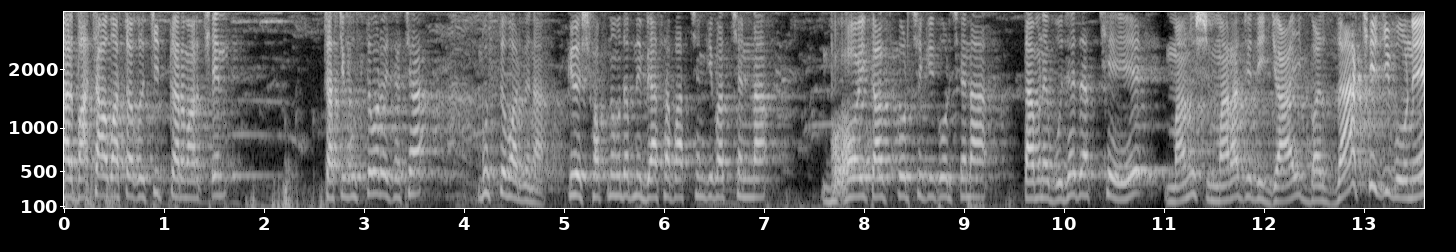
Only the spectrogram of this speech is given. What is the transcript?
আর বাঁচাও বাঁচাও করে চিৎকার মারছেন। চাচি বুঝতে পারবে চাচা? বুঝতে পারবে না। কিন্তু স্বপ্নের মধ্যে আপনি ব্যথা পাচ্ছেন কি পাচ্ছেন না? ভয় কাজ করছে কি করছে না? তার মানে বোঝা যাচ্ছে মানুষ মারা যদি যায় বারজাখি জীবনে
